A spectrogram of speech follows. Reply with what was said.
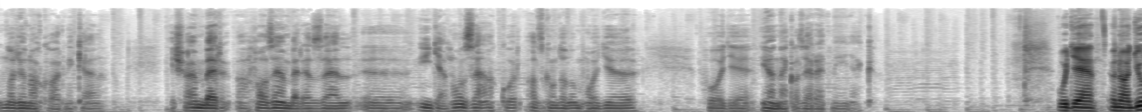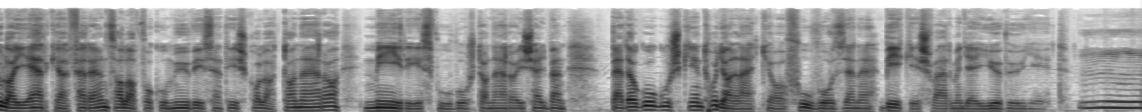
nagyon akarni kell. És ha, ember, ha az ember ezzel így áll hozzá, akkor azt gondolom, hogy, hogy jönnek az eredmények. Ugye ön a Gyulai Erkel Ferenc alapfokú művészeti iskola tanára, mélyrészfúvós tanára is egyben. Pedagógusként hogyan látja a fúvós zene Békés vármegyei jövőjét? Mm,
